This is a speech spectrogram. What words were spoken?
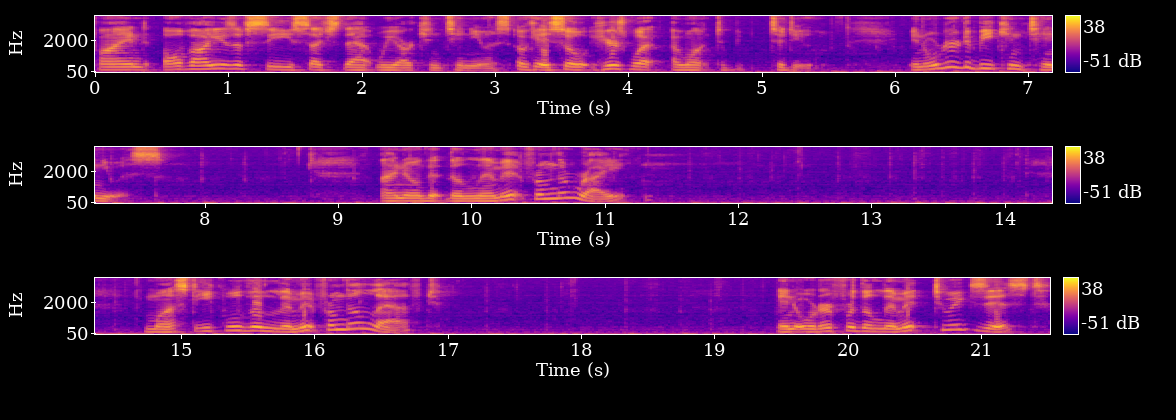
find all values of c such that we are continuous. Okay, so here's what I want to, to do. In order to be continuous, I know that the limit from the right must equal the limit from the left in order for the limit to exist.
